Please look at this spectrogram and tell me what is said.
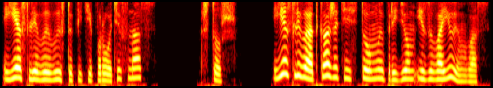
Если вы выступите против нас... Что ж, если вы откажетесь, то мы придем и завоюем вас,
